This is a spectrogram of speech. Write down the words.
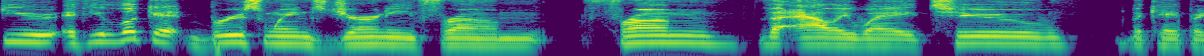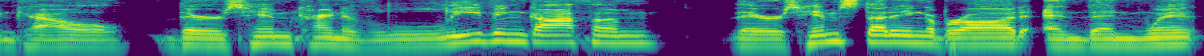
you if you look at Bruce Wayne's journey from from the alleyway to the Cape and Cowl, there's him kind of leaving Gotham. There's him studying abroad, and then when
